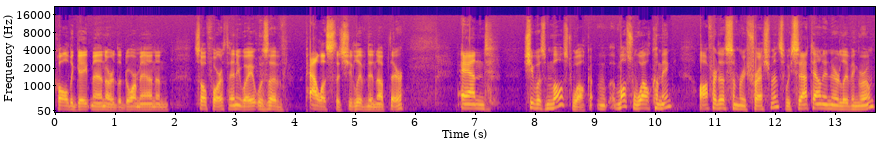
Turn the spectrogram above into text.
call the gateman or the doorman and so forth. Anyway, it was a palace that she lived in up there. And she was most welcome, most welcoming, offered us some refreshments. We sat down in her living room,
